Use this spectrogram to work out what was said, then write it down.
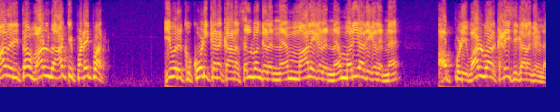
மாதிரி தான் வாழ்ந்து ஆட்டி படைப்பார். இவருக்கு கோடிக்கணக்கான செல்வங்கள் என்ன மாலைகள் என்ன மரியாதைகள் என்ன? அப்படி வாழ்வார் கடைசி காலங்கள்ல.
